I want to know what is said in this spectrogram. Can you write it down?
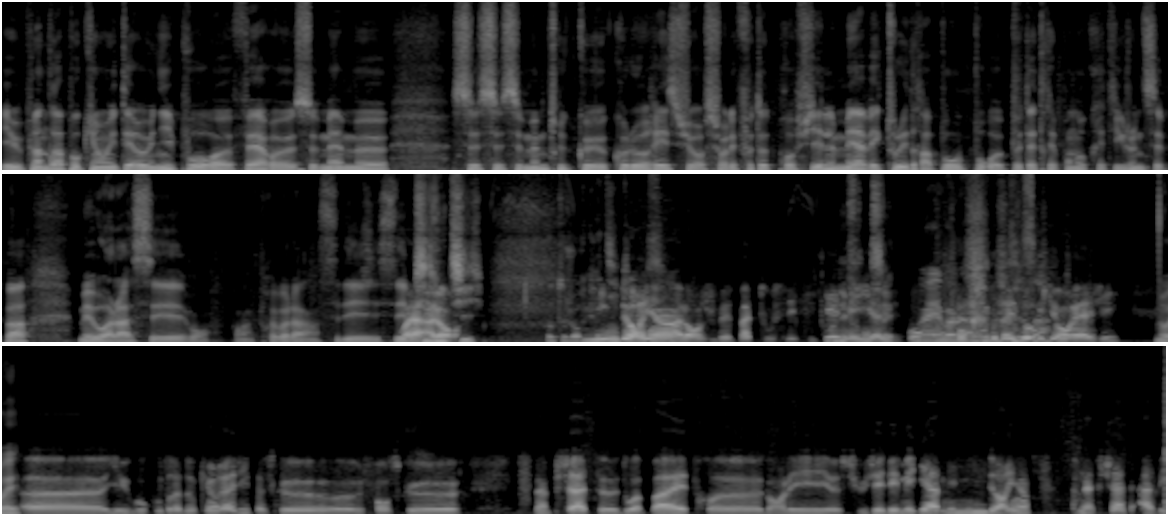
il y a eu plein de drapeaux qui ont été réunis pour euh, faire euh, ce même. euh, ce, ce- ce même truc coloré sur, sur les photos de profil, mais avec tous les drapeaux pour peut-être répondre aux critiques, je ne sais pas. Mais voilà, c'est bon. Après voilà, c'est des, c'est des Voilà, petits alors, outils. Faut toujours Mine de rien, aussi. alors je vais pas tous les citer, mais il y a eu beaucoup, Ouais, voilà, beaucoup de réseaux qui ont réagi. Ouais. Euh, il y a eu beaucoup de réseaux qui ont réagi parce que euh, je pense que Snapchat euh, doit pas être euh, dans les euh, sujets des médias, mais mine de rien, Snapchat avait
